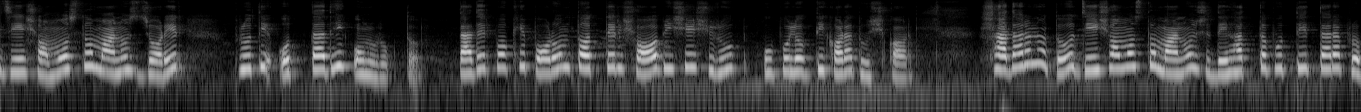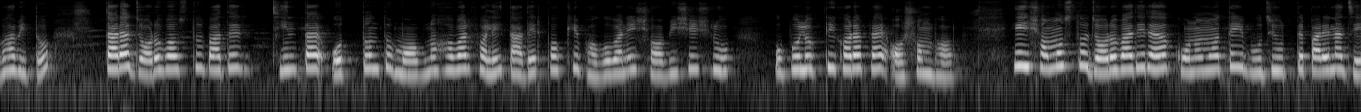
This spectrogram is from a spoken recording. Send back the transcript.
যে, সমস্ত মানুষ জ্বরের প্রতি অত্যাধিক অনুরক্ত। তাদের পক্ষে পরম তত্ত্বের সবিশেষ রূপ উপলব্ধি করা দুষ্কর। সাধারণত যে সমস্ত মানুষ দেহাত্মবুদ্ধির দ্বারা প্রভাবিত, তারা জড়বস্তুবাদের চিন্তায় অত্যন্ত মগ্ন হওয়ার ফলে তাদের পক্ষে ভগবানের সবিশেষ রূপ উপলব্ধি করা প্রায় অসম্ভব। এই সমস্ত জড়বাদীরা কোনো মতেই বুঝে উঠতে পারে না যে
